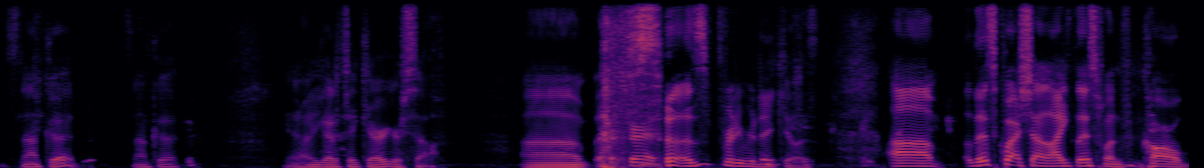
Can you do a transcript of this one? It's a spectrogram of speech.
it's not good. It's not good. You know, you got to take care of yourself. Um, right. so it's pretty ridiculous. Um, this question, I like this one from Carl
